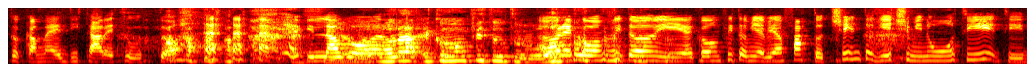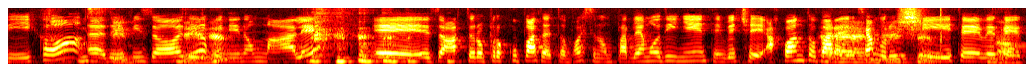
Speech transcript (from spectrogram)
tocca a me editare tutto eh il sì, lavoro. Ora è compito tuo. Ora è compito mio, è compito mio. Abbiamo fatto 110 minuti, ti dico, eh, sì, dell'episodio, bene. quindi non male. e, esatto, ero preoccupata, ho detto poi se non parliamo di niente, invece a quanto pare eh, siamo invece, riuscite, perché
